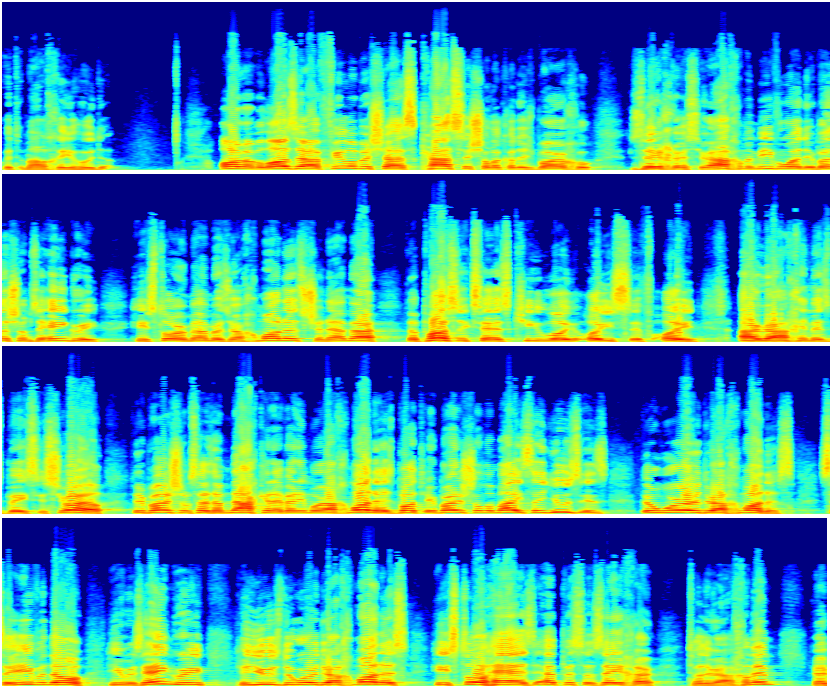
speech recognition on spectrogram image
with the Malcha Yehuda. Even when the Rebbe Shalom is angry, he still remembers Rachmanis Shenemar. The pasuk says ki loy oisif oid arachim is base Yisrael. The Rebbe Shalom says I'm not going to have any more Rachmanis, but the Rebbe Shalom uses the word Rachmanis. So even though he was angry, he used the word Rachmanis. He still has epis zecher to the Rachamim. A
